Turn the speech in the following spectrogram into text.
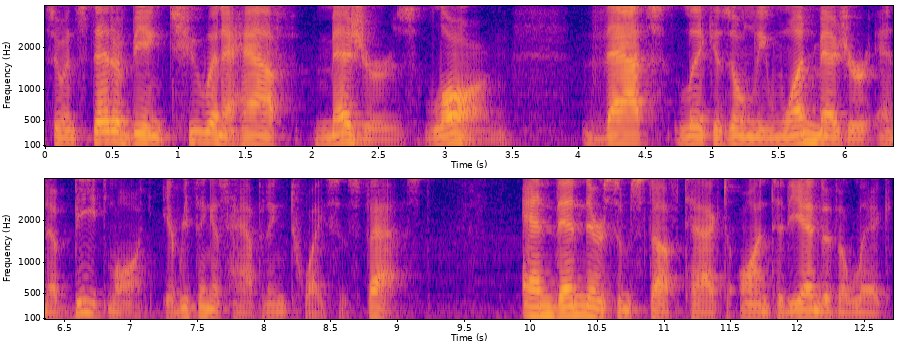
So instead of being two and a half measures long, that lick is only one measure and a beat long. Everything is happening twice as fast. And then there's some stuff tacked onto the end of the lick.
